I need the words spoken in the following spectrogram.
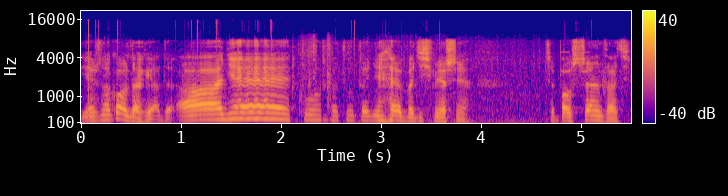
Ja już na goldach jadę. A nie, kurwa, tutaj nie, będzie śmiesznie. Trzeba oszczędzać.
